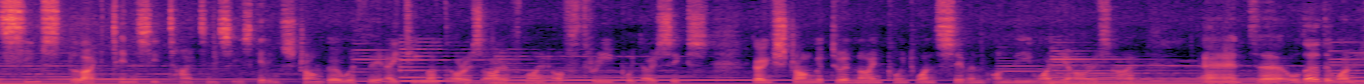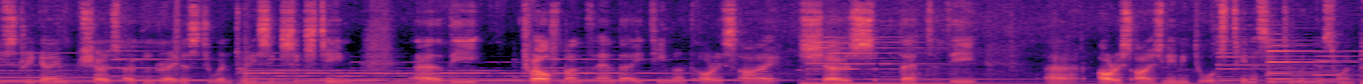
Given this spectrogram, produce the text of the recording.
seems like Tennessee Titans is getting stronger with the 18-month RSI of mine of 3.06, going stronger to a 9.17 on the one-year RSI. And uh, although the one history game shows Oakland Raiders to win 26-16, uh, the 12 month and the 18 month RSI shows that the uh, RSI is leaning towards Tennessee to win this one.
